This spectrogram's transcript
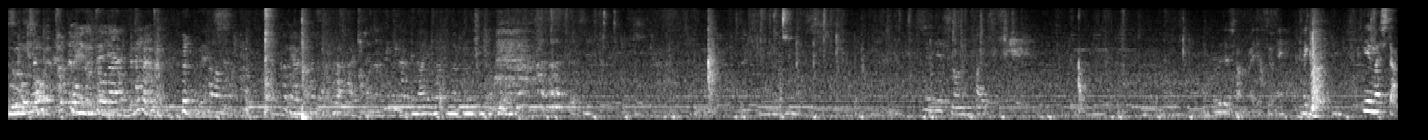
そうそうちょっと水ちょうだいこれで3杯ですよね。はい。入れました。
